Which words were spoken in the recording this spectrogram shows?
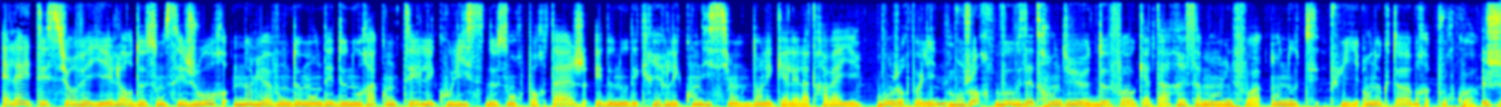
Elle a été surveillée lors de son séjour. Nous lui avons demandé de nous raconter les coulisses de son reportage et de nous décrire les conditions dans lesquelles elle a travaillé. Bonjour Pauline. Bonjour. Vous vous êtes rendue deux fois au Qatar récemment, une fois en août puis en octobre. Pourquoi? Je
